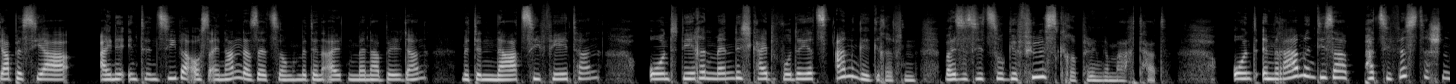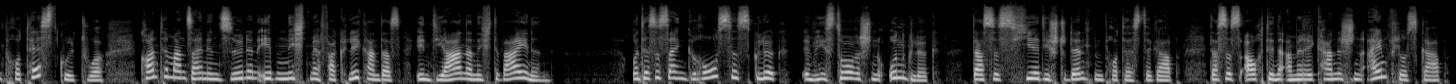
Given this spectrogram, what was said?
gab es ja eine intensive Auseinandersetzung mit den alten Männerbildern, mit den Nazi-Vätern und deren Männlichkeit wurde jetzt angegriffen, weil sie sie zu Gefühlskrippeln gemacht hat. Und im Rahmen dieser pazifistischen Protestkultur konnte man seinen Söhnen eben nicht mehr verklickern, dass Indianer nicht weinen. Und es ist ein großes Glück im historischen Unglück, dass es hier die Studentenproteste gab, dass es auch den amerikanischen Einfluss gab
